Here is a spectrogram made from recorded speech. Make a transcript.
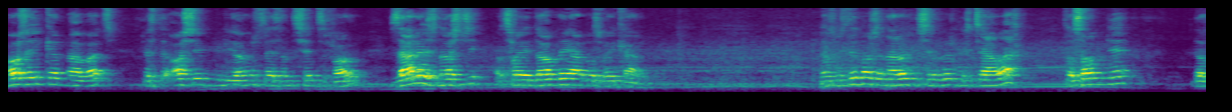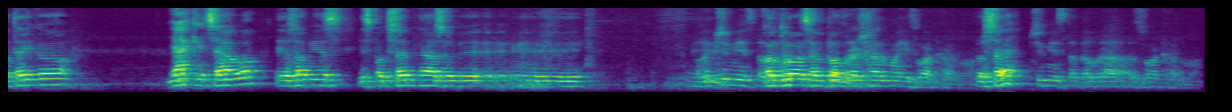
może inkarnować przez te 8 milionów 400 tysięcy form w zależności od swojej dobrej albo złej karmy. W związku z tym może narodzić się w różnych ciałach stosownie do tego, jakie ciało tej osobie jest, jest potrzebne, żeby yy, yy, Ale czym jest ta kontynuować dobra, dobra karma i zła karma? Proszę? Czym jest ta dobra, zła karma?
